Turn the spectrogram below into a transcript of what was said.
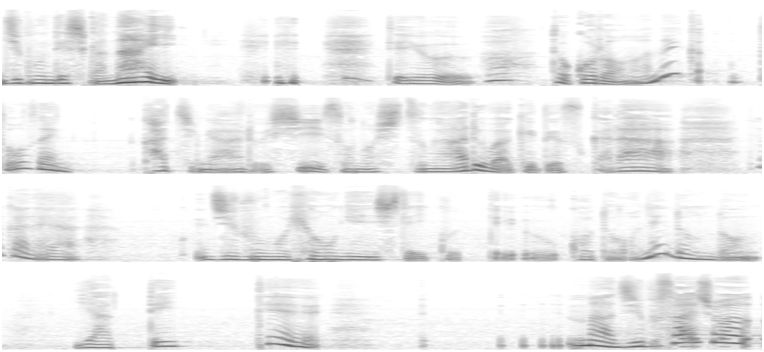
自分でしかない っていうところのね当然価値があるしその質があるわけですからだから自分を表現していくっていうことをねどんどんやっていってまあ自分最初は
